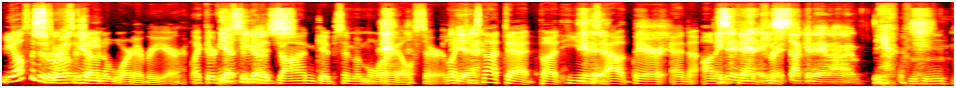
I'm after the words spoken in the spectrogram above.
he also deserves Sorokin, his own award every year. Like there needs yes, to be does. the John Gibson Memorial, sir. Like yeah. he's not dead, but he is out there and on he's a dead. An, he's stuck in Anaheim. Yeah. Mm-hmm.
